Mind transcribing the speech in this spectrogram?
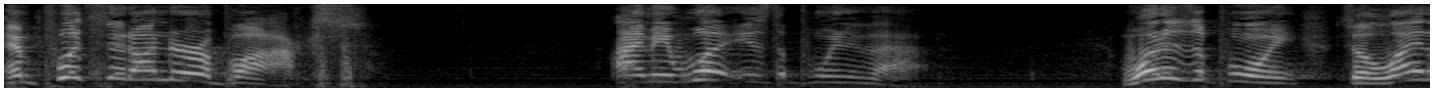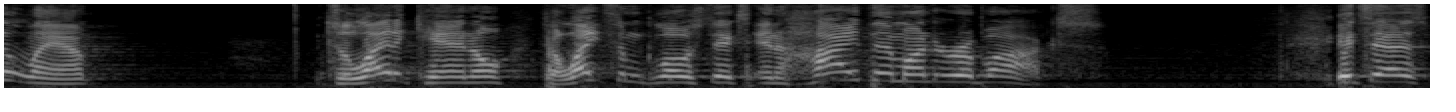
and puts it under a box. I mean, what is the point of that? What is the point to light a lamp, to light a candle, to light some glow sticks, and hide them under a box? It says,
